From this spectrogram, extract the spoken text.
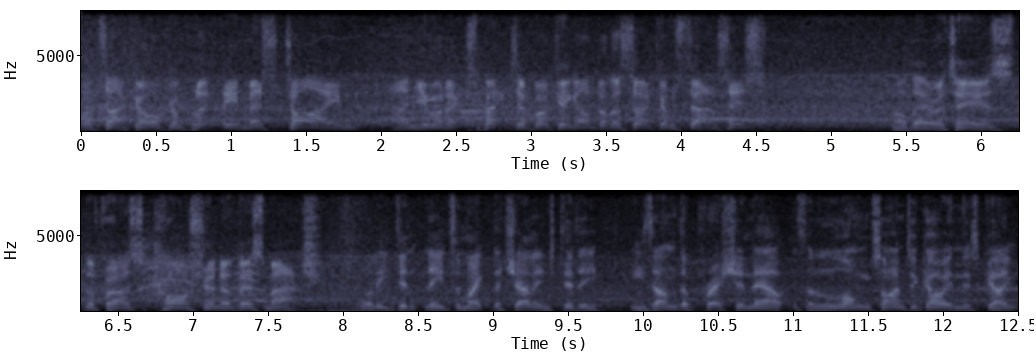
The tackle completely mistimed, and you would expect a booking under the circumstances. Well, there it is, the first caution of this match. Well, he didn't need to make the challenge, did he? He's under pressure now. It's a long time to go in this game.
